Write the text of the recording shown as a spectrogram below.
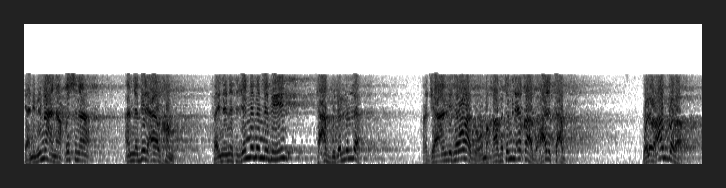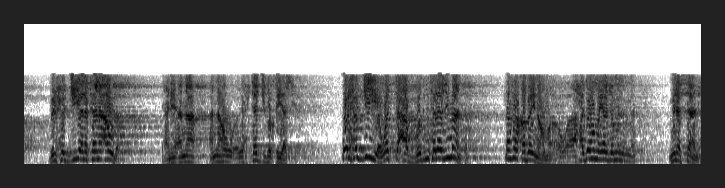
يعني بمعنى قسنا النبيذ على الخمر فإن نتجنب النبيذ تعبدا لله رجاء لثوابه ومخافة من عقابه هذا التعبد. ولو عبر بالحجية لكان أولى. يعني أن أنه يحتج بالقياس. والحجية والتعبد متلازمان. لا فرق بينهما. أحدهما يلزم من, من الثاني.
